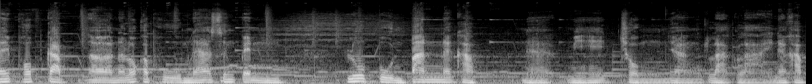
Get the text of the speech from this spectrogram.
ได้พบกับนรกภูมินะฮะซึ่งเป็นรูปปูนปั้นนะครับนะมีให้ชมอย่างหลากหลายนะครับ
